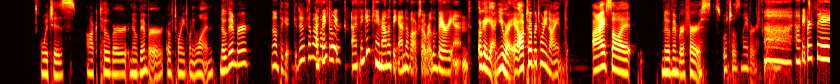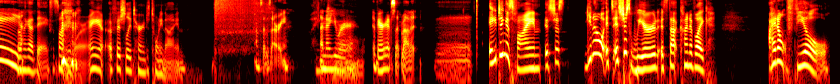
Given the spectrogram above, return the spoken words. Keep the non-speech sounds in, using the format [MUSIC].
which is October, November of 2021. November? I don't think it did it come out. I in think October? it I think it came out at the end of October, the very end. Okay, yeah, you're right. October 29th. I saw it November 1st, which was my birthday. [GASPS] [GASPS] [GASPS] Happy birthday! Oh my god, thanks. It's not [LAUGHS] anymore. I officially turned 29. I'm so sorry. I Thank know you were very upset about it. Mm, aging is fine. It's just you know, it's it's just weird. It's that kind of like I don't feel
